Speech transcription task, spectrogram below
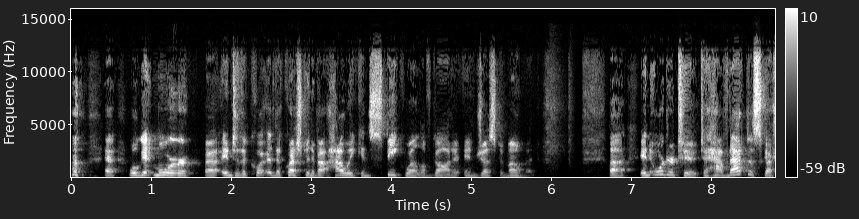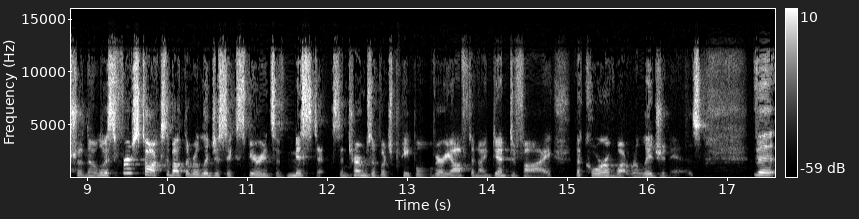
Uh, we'll get more uh, into the, the question about how we can speak well of God in just a moment. Uh, in order to, to have that discussion, though, Lewis first talks about the religious experience of mystics, in terms of which people very often identify the core of what religion is. The,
